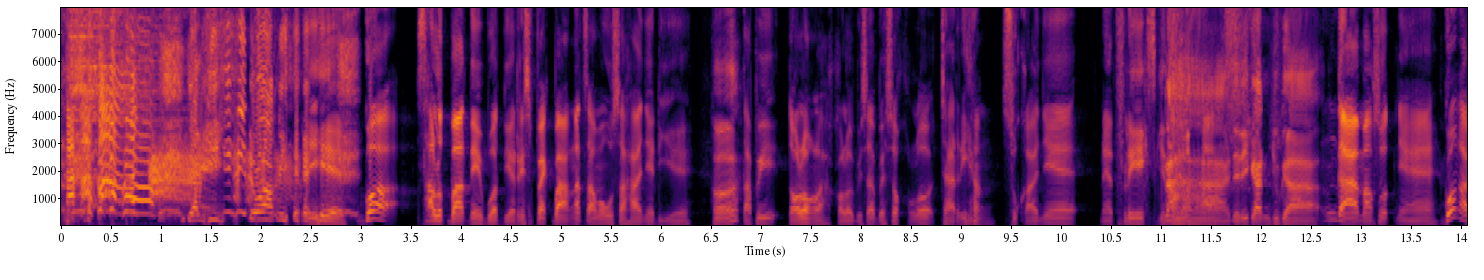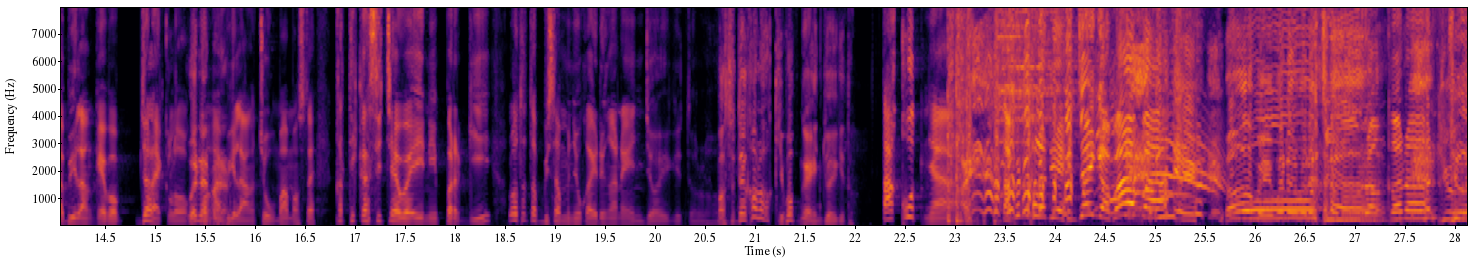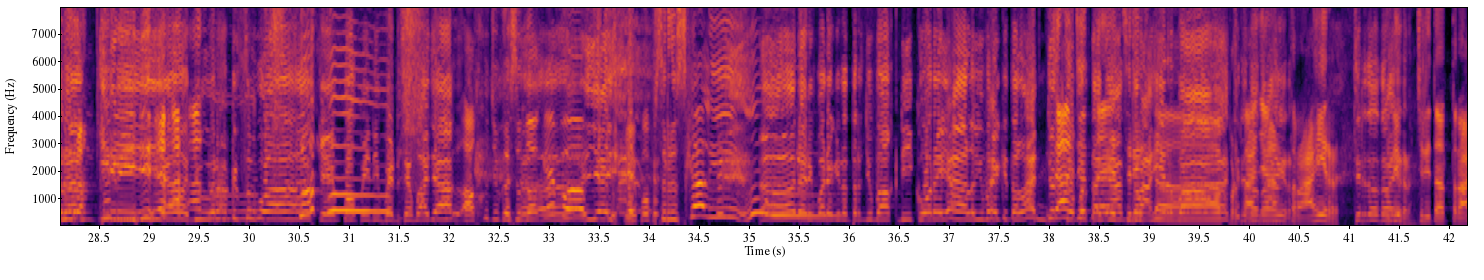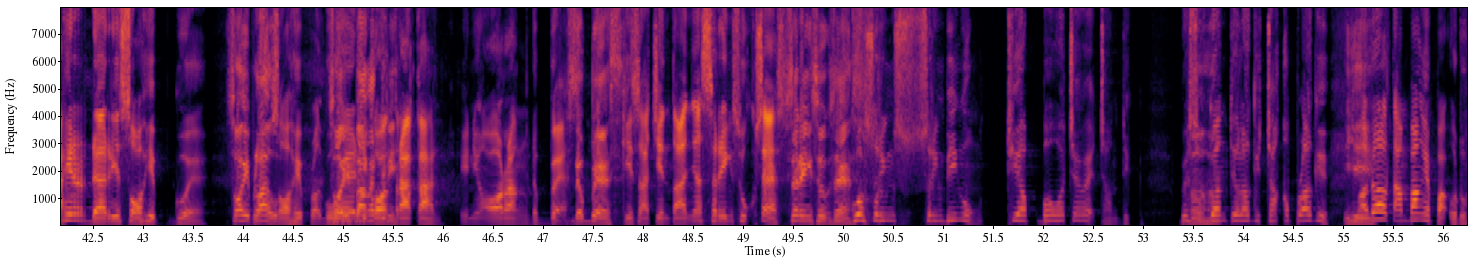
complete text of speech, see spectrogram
yang hihi doang. iya. Gua salut banget nih buat dia. Respect banget sama usahanya dia. Hah? Tapi tolonglah kalau bisa besok lo cari yang sukanya Netflix gitu. Nah, jadi kan juga Enggak maksudnya, gua nggak bilang K-pop jelek loh. Bener, gua nggak bener. bilang, cuma maksudnya ketika si cewek ini pergi, lo tetap bisa menyukai dengan enjoy gitu loh. maksudnya kalau K-pop nggak enjoy gitu. Takutnya. Tapi kalau dia enjoy nggak apa-apa. Iya. Oh, bener-bener. jurang kanan, jurang, kiri. Ya, jurang semua. K-pop ini fansnya banyak. Aku juga suka Eh, K-pop. iya, iya. K-pop seru sekali. Eh, daripada kita terjebak di Korea, lebih baik kita lanjut, ke Lanjut, pertanyaan eh, cerita. terakhir, Pak. Pertanyaan terakhir. Cerita Ini terakhir. cerita terakhir dari sohib gue. Sohib Lau. Sohib gue Sohib di banget ini. kontrakan. Ini orang the best. The best. Kisah cintanya sering sukses. Sering sukses. Gue sering sering bingung. Tiap bawa cewek cantik. Besok Uh-huh. ganti lagi, cakep lagi. Iya. Padahal tampangnya pak, udah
